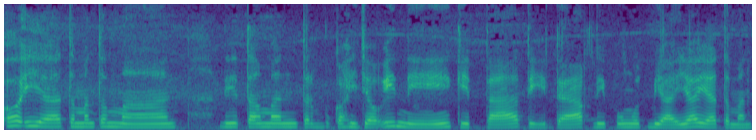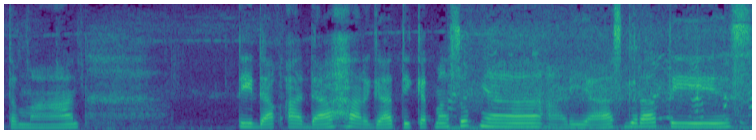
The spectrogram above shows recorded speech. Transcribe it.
Oh iya, teman-teman, di taman terbuka hijau ini kita tidak dipungut biaya ya, teman-teman. Tidak ada harga tiket masuknya, alias gratis.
